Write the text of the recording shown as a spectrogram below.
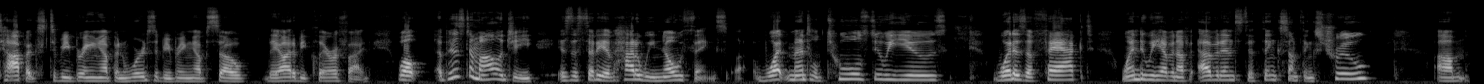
topics to be bringing up and words to be bringing up, so they ought to be clarified. Well, epistemology is the study of how do we know things? What mental tools do we use? What is a fact? When do we have enough evidence to think something's true? Um,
